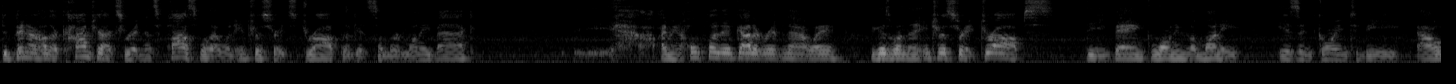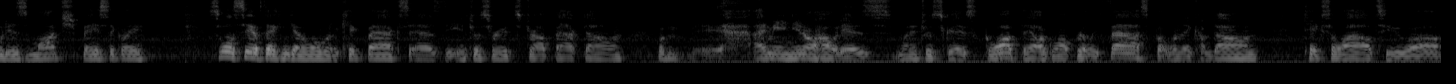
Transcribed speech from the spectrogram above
depending on how their contract's written, it's possible that when interest rates drop, they'll get some of their money back. I mean, hopefully they've got it written that way because when the interest rate drops, the bank loaning the money isn't going to be out as much, basically. So we'll see if they can get a little bit of kickbacks as the interest rates drop back down. But I mean, you know how it is. When interest rates go up, they all go up really fast. But when they come down, it takes a while to uh,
